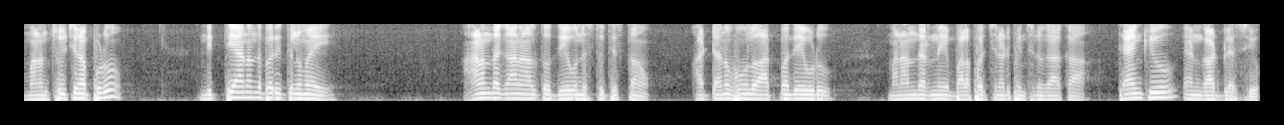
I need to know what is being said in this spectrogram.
మనం చూచినప్పుడు నిత్యానంద భరితులమై ఆనందగానాలతో దేవుని స్థుతిస్తాం అట్టి అనుభవంలో ఆత్మదేవుడు మనందరినీ బలపరిచి నడిపించునుగాక. Thank you and God bless you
